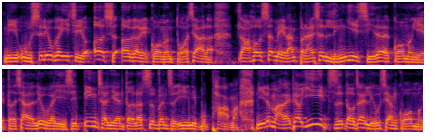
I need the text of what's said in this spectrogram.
你五十六个议席有二十二个给国盟夺下了，然后圣美兰本来是零议席的国盟也得下了六个议席，槟城也得了四分之一，你不怕吗？你的马来票一直都在流向国盟，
